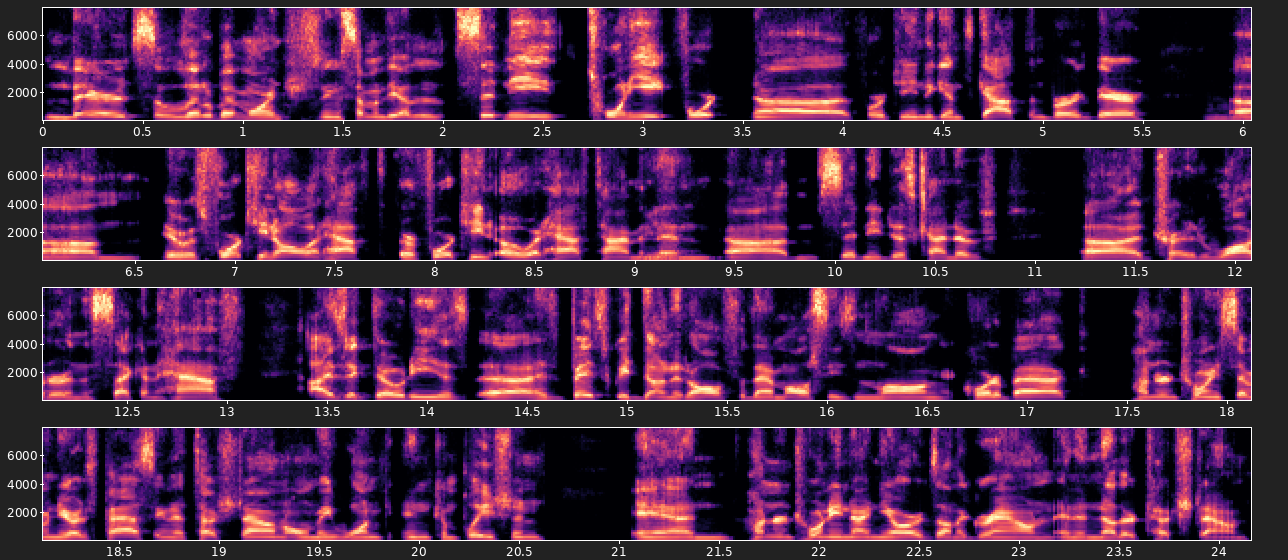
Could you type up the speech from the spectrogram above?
there it's a little bit more interesting. Some of the other Sidney 28 four, uh, 14 against Gothenburg there. Mm. Um, it was 14 all at half or 14 0 at halftime. And Yeah. then um, Sidney just kind of uh, treaded water in the second half. Isaac Doty has, uh, has basically done it all for them all season long at quarterback 127 yards passing and a touchdown, only one incompletion, and 129 yards on the ground and another touchdown.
